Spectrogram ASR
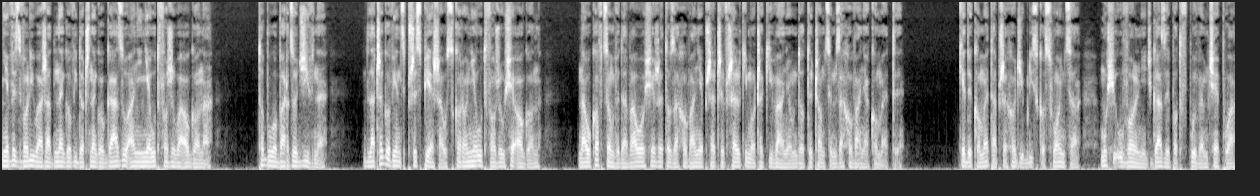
nie wyzwoliła żadnego widocznego gazu ani nie utworzyła ogona. To było bardzo dziwne. Dlaczego więc przyspieszał, skoro nie utworzył się ogon? Naukowcom wydawało się, że to zachowanie przeczy wszelkim oczekiwaniom dotyczącym zachowania komety. Kiedy kometa przechodzi blisko Słońca, musi uwolnić gazy pod wpływem ciepła,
